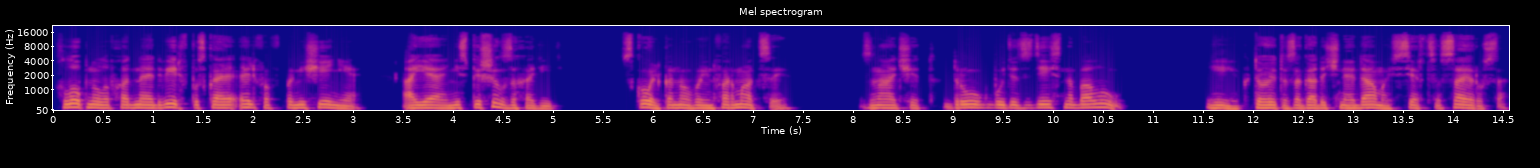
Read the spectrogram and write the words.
Хлопнула входная дверь, впуская эльфа в помещение, а я не спешил заходить. Сколько новой информации! Значит, друг будет здесь на балу. И кто эта загадочная дама с сердца Сайруса?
